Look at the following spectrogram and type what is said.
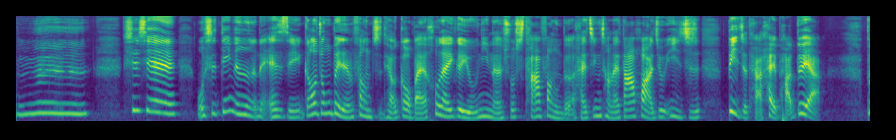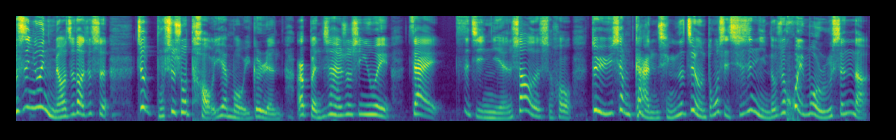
嗯，谢谢，我是低能儿的 S J，高中被人放纸条告白，后来一个油腻男说是他放的，还经常来搭话，就一直避着他，害怕。对呀，不是因为你们要知道，就是这不是说讨厌某一个人，而本质来说是因为在自己年少的时候，对于像感情的这种东西，其实你都是讳莫如深的，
